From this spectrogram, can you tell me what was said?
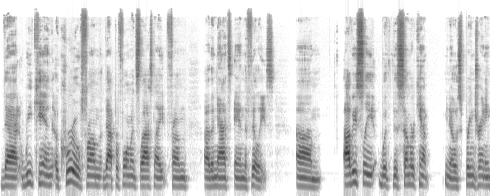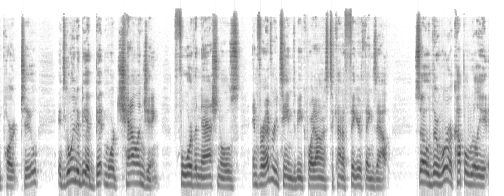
that we can accrue from that performance last night from uh, the Nats and the Phillies. Um, obviously with this summer camp, you know, spring training part 2, it's going to be a bit more challenging for the Nationals and for every team to be quite honest to kind of figure things out. So there were a couple really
